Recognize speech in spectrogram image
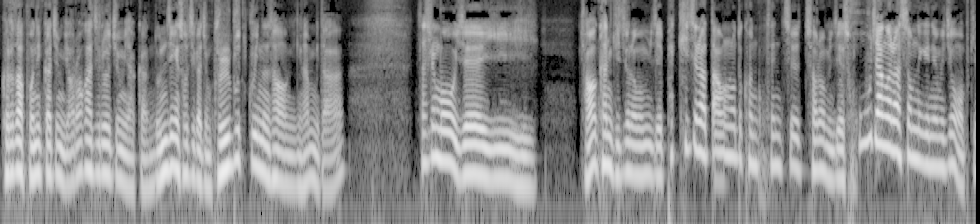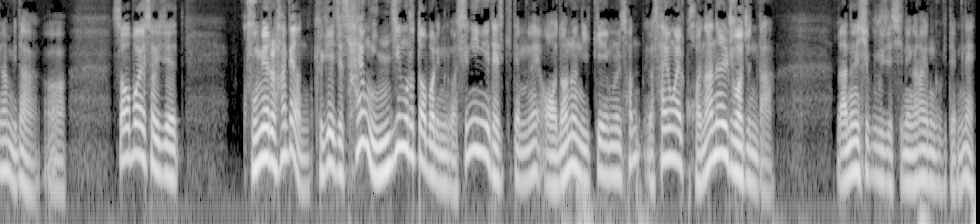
그러다 보니까 좀 여러 가지로 좀 약간 논쟁의 소지가 좀 불붙고 있는 상황이긴 합니다. 사실 뭐 이제 이 정확한 기준으로 보면 이제 패키지나 다운로드 컨텐츠처럼 이제 소장을 할 수 없는 개념이 좀 없긴 합니다. 어, 서버에서 이제 구매를 하면 그게 이제 사용 인증으로 떠버리는 거 승인이 됐기 때문에 어 너는 이 게임을 선, 사용할 권한을 주어준다 라는 식으로 이제 진행을 하는 거기 때문에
